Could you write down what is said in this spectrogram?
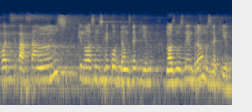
pode se passar anos que nós nos recordamos daquilo, nós nos lembramos daquilo.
